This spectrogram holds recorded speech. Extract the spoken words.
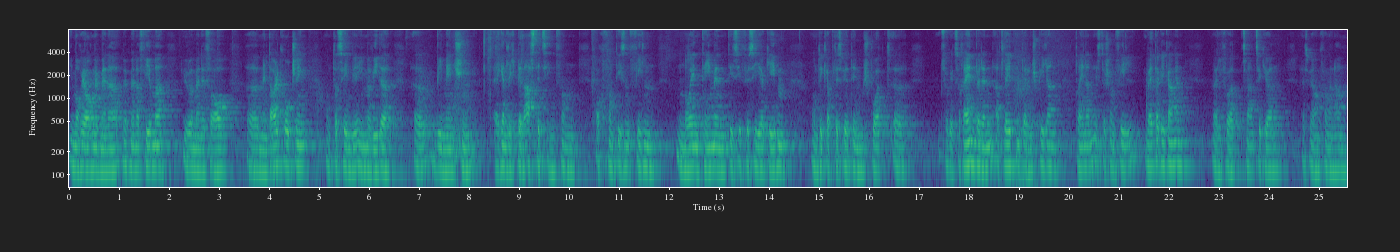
ich mache ja auch mit meiner, mit meiner Firma über meine Frau äh, Mentalcoaching und da sehen wir immer wieder, äh, wie Menschen eigentlich belastet sind von, auch von diesen vielen neuen Themen, die sie für sie ergeben. Und ich glaube, das wird im Sport, äh, sage jetzt rein bei den Athleten, bei den Spielern, Trainern ist da schon viel weitergegangen, weil vor 20 Jahren, als wir angefangen haben,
